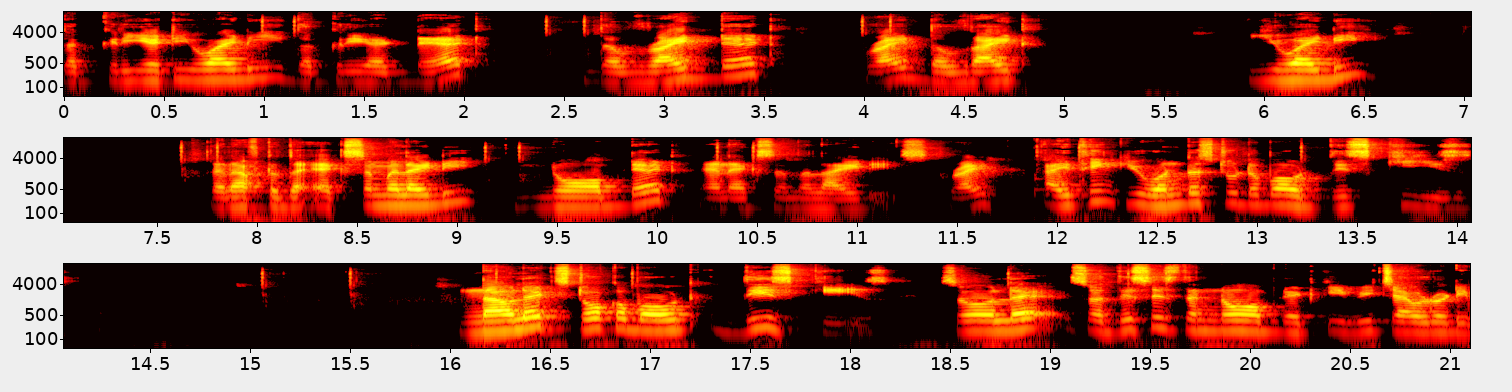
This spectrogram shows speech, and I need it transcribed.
the create uid the create date the write date right the write uid then after the xml id no update and xml ids right? I think you understood about these keys. Now let's talk about these keys so let so this is the no update key which i already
